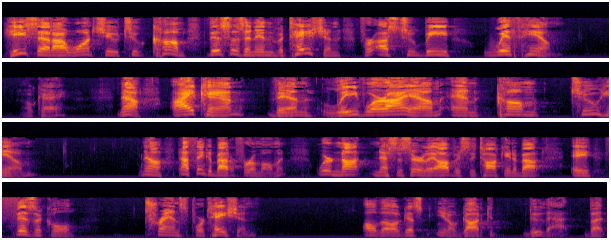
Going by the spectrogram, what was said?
He said, I want you to come. This is an invitation for us to be with Him. Okay? Now, I can then leave where I am and come to Him. Now, now think about it for a moment. We're not necessarily obviously talking about a physical transportation, although I guess, you know, God could do that, but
